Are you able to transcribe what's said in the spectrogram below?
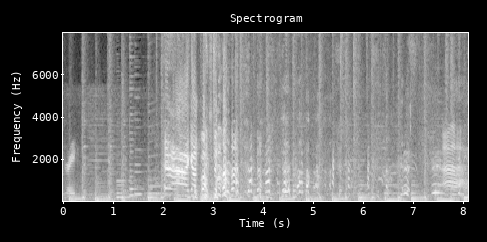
Agree. Ah, I got bumped ah.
